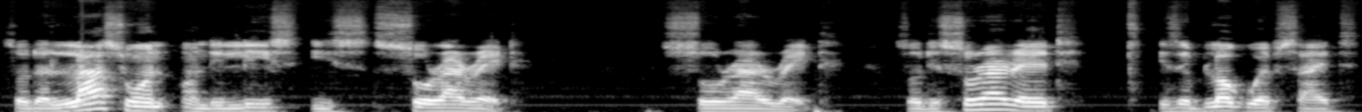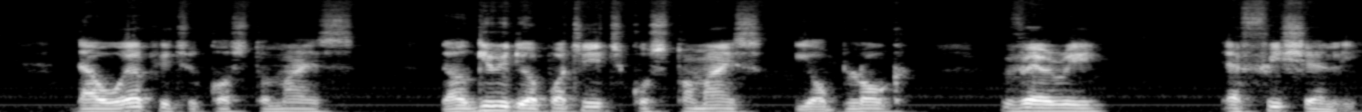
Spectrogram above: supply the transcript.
So the last one on the list is Sora Red. Sora Red. So the Sora Red is a blog website that will help you to customize, that will give you the opportunity to customize your blog very efficiently.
